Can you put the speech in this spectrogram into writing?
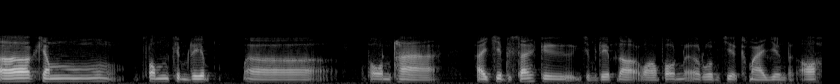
អឺខ្ញុំសូមជម្រាបអឺបងថាហើយជាពិសេសគឺជម្រាបដល់បងប្អូនរួមជាតិខ្មែរយើងទាំងអស់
